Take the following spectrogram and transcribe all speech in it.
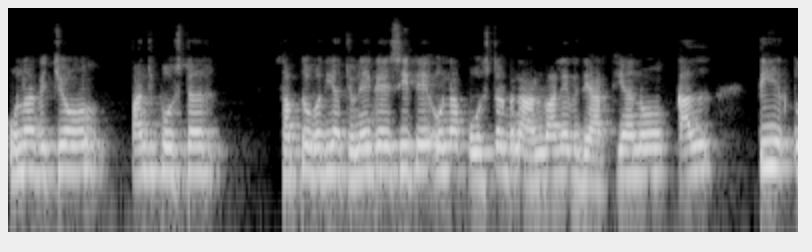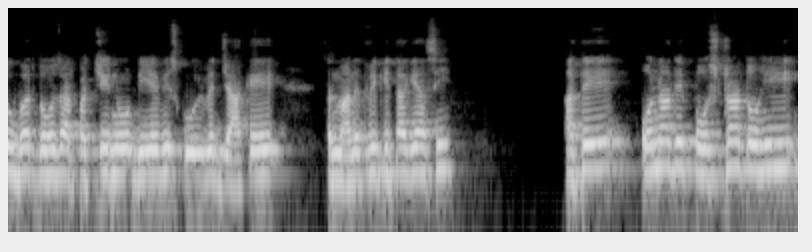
ਉਹਨਾਂ ਵਿੱਚੋਂ ਪੰਜ ਪੋਸਟਰ ਸਭ ਤੋਂ ਵਧੀਆ ਚੁਣੇ ਗਏ ਸੀ ਤੇ ਉਹਨਾਂ ਪੋਸਟਰ ਬਣਾਉਣ ਵਾਲੇ ਵਿਦਿਆਰਥੀਆਂ ਨੂੰ ਕੱਲ 30 ਅਕਤੂਬਰ 2025 ਨੂੰ ਡੀਏਵੀ ਸਕੂਲ ਵਿੱਚ ਜਾ ਕੇ ਸਨਮਾਨਿਤ ਵੀ ਕੀਤਾ ਗਿਆ ਸੀ ਅਤੇ ਉਹਨਾਂ ਦੇ ਪੋਸਟਰਾਂ ਤੋਂ ਹੀ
